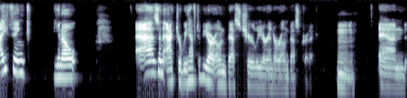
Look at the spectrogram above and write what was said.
I think you know, as an actor, we have to be our own best cheerleader and our own best critic, Hmm, and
